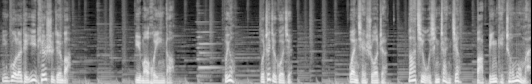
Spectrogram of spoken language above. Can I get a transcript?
你过来得一天时间吧？羽毛回应道：“不用，我这就过去。”万钱说着，拉起五星战将，把兵给招募满，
